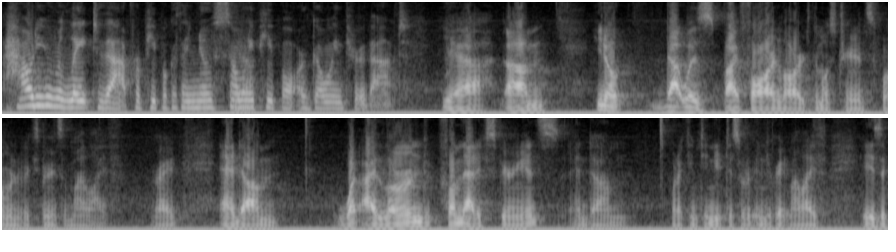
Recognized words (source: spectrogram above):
how do you relate to that for people? Because I know so many people are going through that. Yeah. Um, you know, that was by far and large the most transformative experience of my life, right? And um, what I learned from that experience and um, what I continue to sort of integrate in my life is a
